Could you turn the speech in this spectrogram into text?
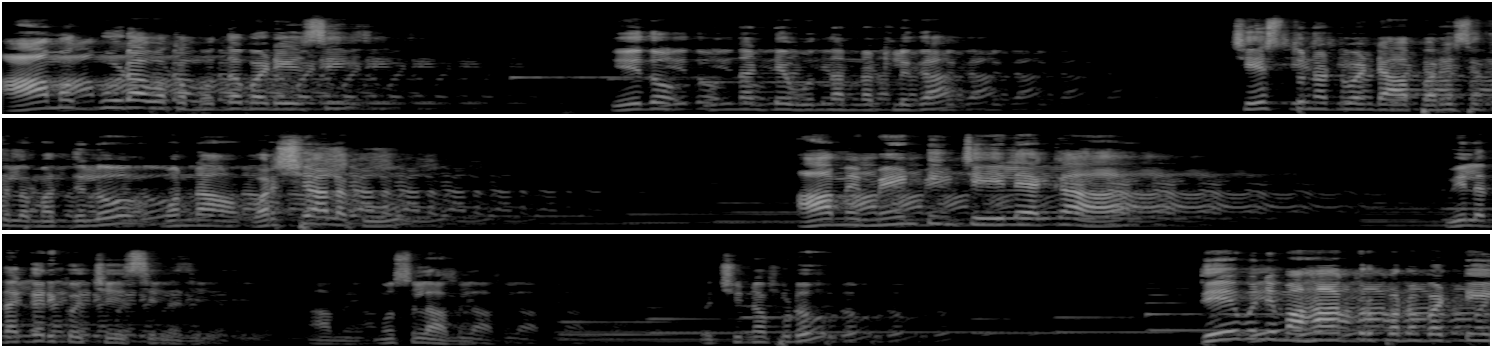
ఆమెకు కూడా ఒక ముద్ద పడేసి ఏదో ఉందంటే ఉందన్నట్లుగా చేస్తున్నటువంటి ఆ పరిస్థితుల మధ్యలో మొన్న వర్షాలకు ఆమె మెయింటైన్ చేయలేక వీళ్ళ దగ్గరికి వచ్చేసినది. ఆమె ముసలామె. వచ్చినప్పుడు దేవుని మహాకృపను బట్టి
